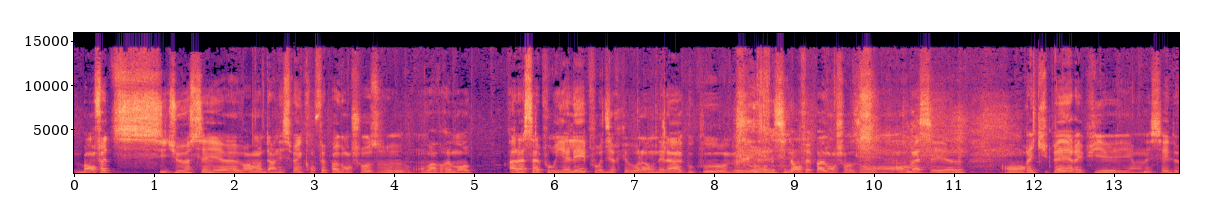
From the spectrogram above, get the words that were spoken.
Bah en fait, si tu veux, c'est euh, vraiment la dernière semaine qu'on fait pas grand chose. on va vraiment à la salle pour y aller, pour dire que voilà, on est là, coucou, mais euh, sinon on fait pas grand chose. En, en vrai, c'est euh, on récupère et puis on essaie de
